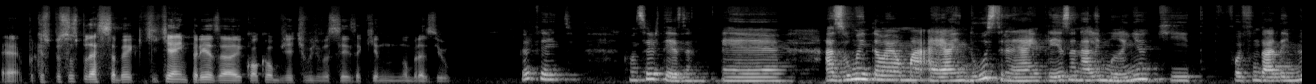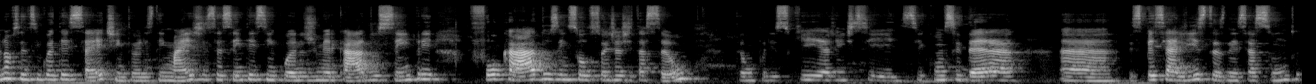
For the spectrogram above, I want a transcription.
é, porque as pessoas pudessem saber o que é a empresa e qual é o objetivo de vocês aqui no Brasil. Perfeito. Com certeza. É, a Zuma, então, é, uma, é a indústria, né, a empresa na Alemanha que foi fundada em 1957, então eles têm mais de 65 anos de mercado, sempre focados em soluções de agitação. Então, por isso que a gente se, se considera uh, especialistas nesse assunto,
